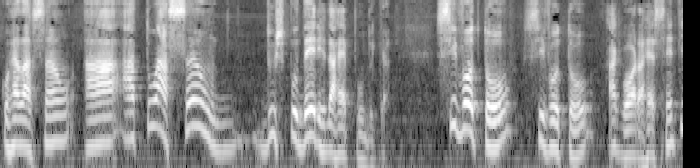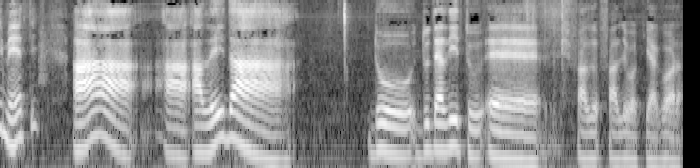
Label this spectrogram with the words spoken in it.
com relação à atuação dos poderes da República. Se votou, se votou agora recentemente a, a, a lei da do, do delito, é, falou, falhou aqui agora,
